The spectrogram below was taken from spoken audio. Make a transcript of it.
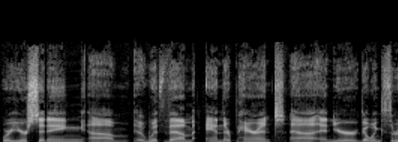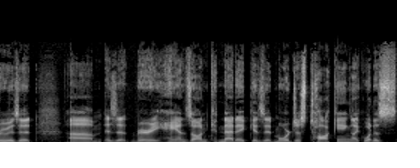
where you're sitting um, with them and their parent, uh, and you're going through? Is it um, is it very hands-on, kinetic? Is it more just talking? Like, what does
